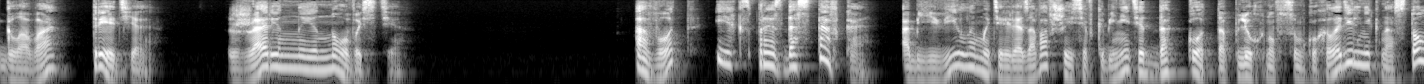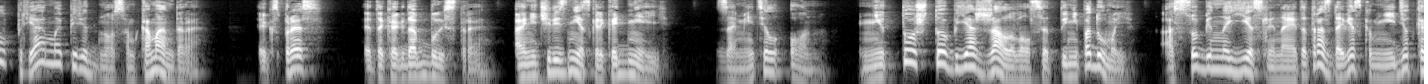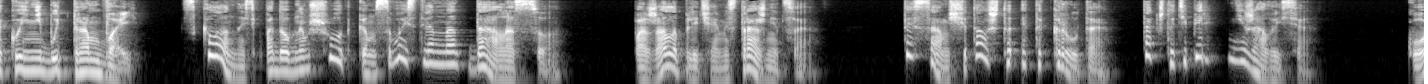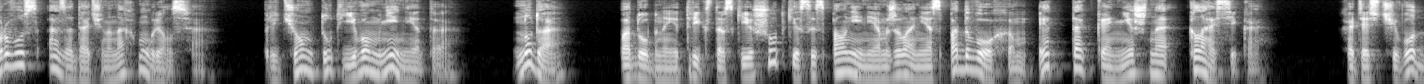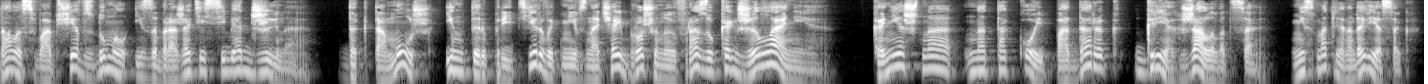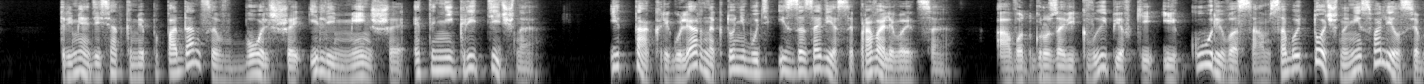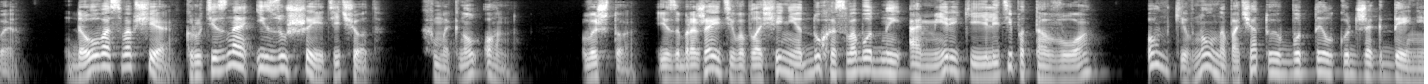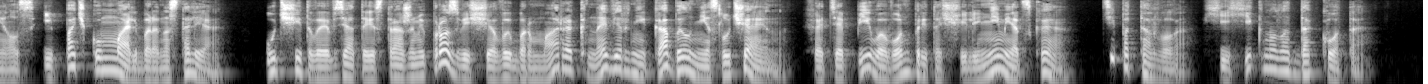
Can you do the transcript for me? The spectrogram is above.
Глава третья. Жареные новости. «А вот и экспресс-доставка», – объявила материализовавшаяся в кабинете Дакота, плюхнув сумку-холодильник на стол прямо перед носом командора. «Экспресс – это когда быстро, а не через несколько дней», – заметил он. «Не то, чтобы я жаловался, ты не подумай. Особенно если на этот раз довеском не идет какой-нибудь трамвай. Склонность к подобным шуткам свойственна Далласу. Пожала плечами стражница. Ты сам считал, что это круто, так что теперь не жалуйся. Корвус озадаченно нахмурился. Причем тут его мнение-то? Ну да, подобные трикстерские шутки с исполнением желания с подвохом – это, конечно, классика. Хотя с чего Даллас вообще вздумал изображать из себя Джина? Да к тому ж интерпретировать невзначай брошенную фразу как желание. Конечно, на такой подарок грех жаловаться, несмотря на довесок. Тремя десятками попаданцев больше или меньше – это не критично. И так регулярно кто-нибудь из-за завесы проваливается. А вот грузовик выпивки и курева сам собой точно не свалился бы. «Да у вас вообще крутизна из ушей течет», – хмыкнул он. «Вы что, изображаете воплощение духа свободной Америки или типа того?» Он кивнул на початую бутылку Jack Daniel's и пачку Мальбора на столе. Учитывая взятые стражами прозвища, выбор марок наверняка был не случайен, хотя пиво вон притащили немецкое. «Типа того», – хихикнула Дакота.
